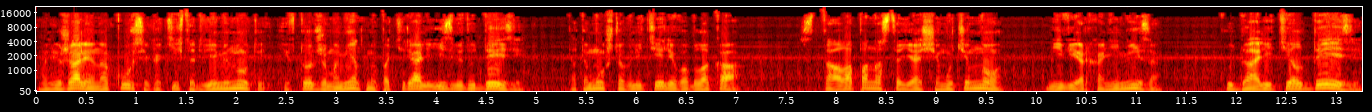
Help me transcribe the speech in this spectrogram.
Мы лежали на курсе каких-то две минуты, и в тот же момент мы потеряли из виду Дейзи, потому что влетели в облака. Стало по-настоящему темно, ни верха, ни низа. Куда летел Дейзи?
